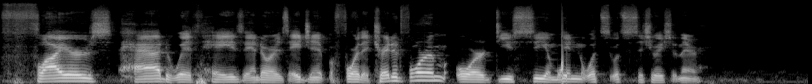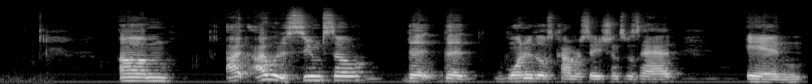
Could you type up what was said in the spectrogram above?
Flyers had with Hayes and or his agent before they traded for him, or do you see him? Win? What's what's the situation there? Um, I I would assume so that that one of those conversations was had, and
